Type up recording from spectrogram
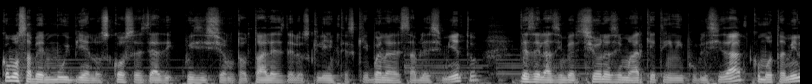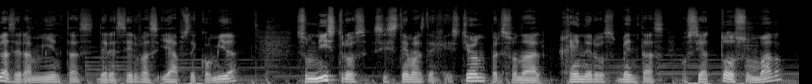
Cómo saber muy bien los costes de adquisición totales de los clientes que van al establecimiento, desde las inversiones en marketing y publicidad, como también las herramientas de reservas y apps de comida, suministros, sistemas de gestión, personal, géneros, ventas, o sea, todo sumado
